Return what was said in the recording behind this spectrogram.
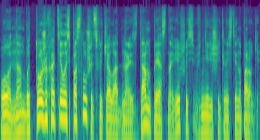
«О, нам бы тоже хотелось послушать!» — скричала одна из дам, приостановившись в нерешительности на пороге.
